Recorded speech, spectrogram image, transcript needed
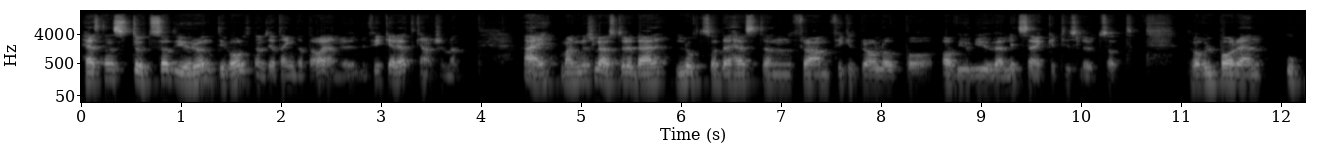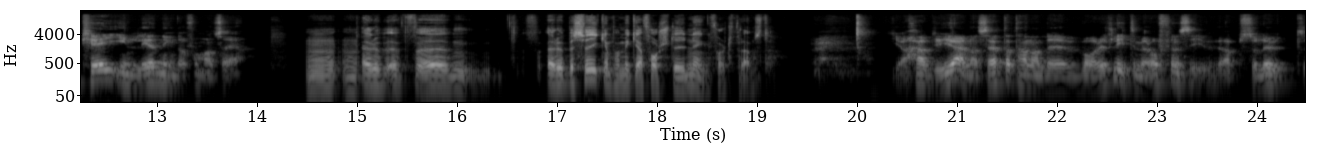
Hästen studsade ju runt i volten så jag tänkte att ja, nu, nu fick jag rätt kanske, men nej, Magnus löste det där, lotsade hästen fram, fick ett bra lopp och avgjorde ju väldigt säkert till slut. Så det var väl bara en okej okay inledning då får man säga. Mm, mm. Är, du, eh, är du besviken på Mika Fors styrning först och främst? Jag hade ju gärna sett att han hade varit lite mer offensiv, absolut.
